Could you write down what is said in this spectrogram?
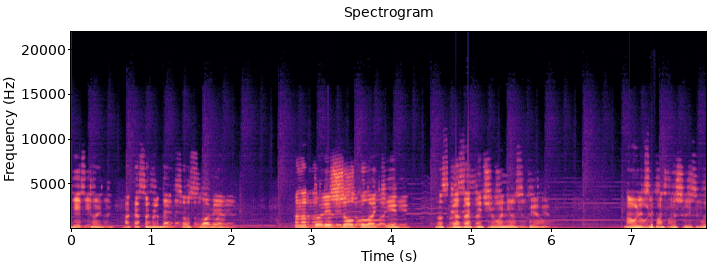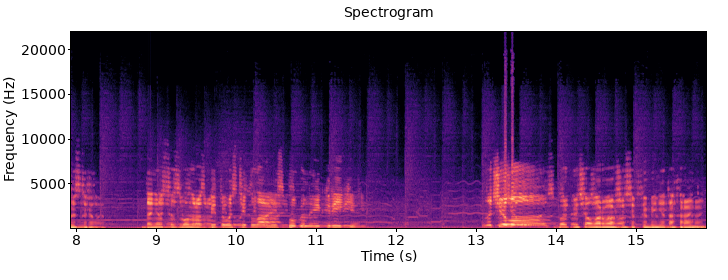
действует, пока соблюдаются условия. Анатолий сжал кулаки. но сказать ничего не успел. На улице послышались выстрелы. Донесся звон разбитого стекла, испуганные крики. «Началось!» – прокричал ворвавшийся в кабинет охранник.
